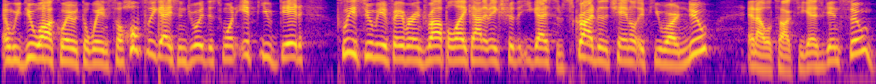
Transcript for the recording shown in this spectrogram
and we do walk away with the win. So hopefully you guys enjoyed this one. If you did, please do me a favor and drop a like on it. Make sure that you guys subscribe to the channel if you are new, and I will talk to you guys again soon.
